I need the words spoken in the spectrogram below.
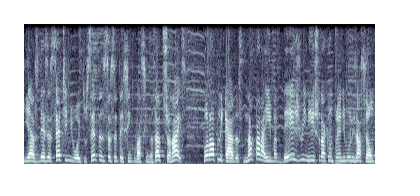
e as 17.865 vacinas adicionais, foram aplicadas na Paraíba desde o início da campanha de imunização.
